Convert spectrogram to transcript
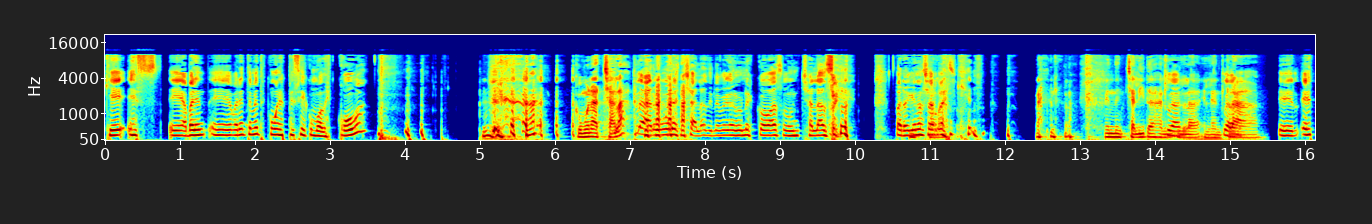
que es eh, aparent- eh, aparentemente es como una especie como de escoba. Como una chala. Claro, como una chala, si le pegan un escobazo o un chalazo para que Un no se arranquen. Venden chalitas Claro, en, la, en la claro. entrada. El-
